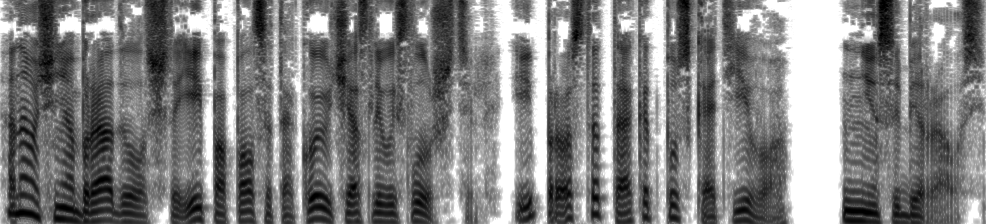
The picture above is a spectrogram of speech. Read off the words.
Она очень обрадовалась, что ей попался такой участливый слушатель, и просто так отпускать его не собиралась.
